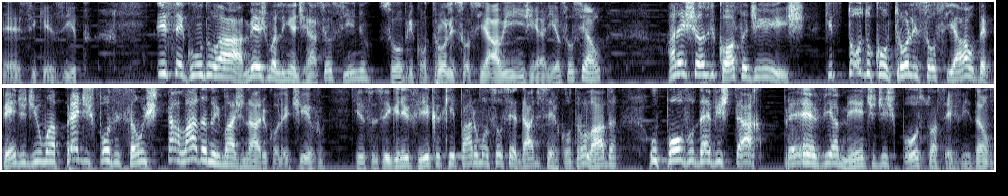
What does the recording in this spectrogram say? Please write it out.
esse quesito. E segundo a mesma linha de raciocínio sobre controle social e engenharia social, Alexandre Costa diz que todo controle social depende de uma predisposição instalada no imaginário coletivo. Isso significa que, para uma sociedade ser controlada, o povo deve estar previamente disposto à servidão.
